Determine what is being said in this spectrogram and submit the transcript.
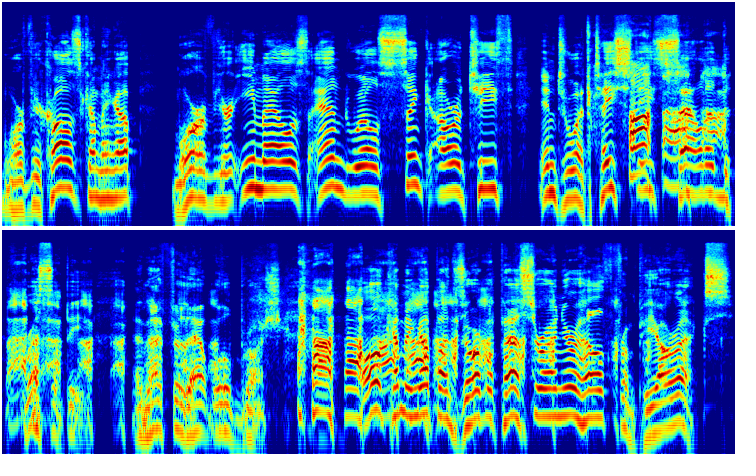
More of your calls coming up, more of your emails, and we'll sink our teeth into a tasty salad recipe. And after that, we'll brush. All coming up on Zorba Paster on Your Health from PRX.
